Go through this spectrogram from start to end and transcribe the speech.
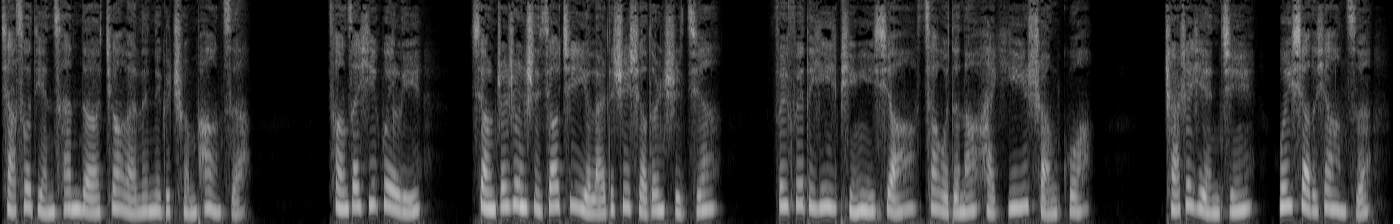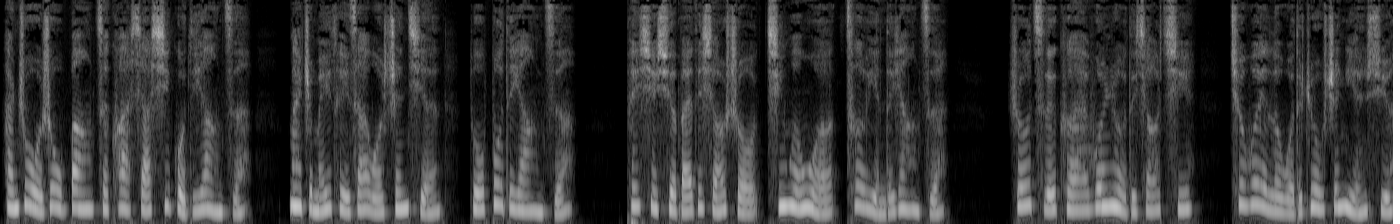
假作点餐的叫来了那个陈胖子，藏在衣柜里，想着认识娇妻以来的这小段时间，菲菲的一颦一笑在我的脑海一一闪过，眨着眼睛微笑的样子，含着我肉棒在胯下吸果的样子，迈着美腿在我身前踱步的样子，佩起雪白的小手亲吻我侧脸的样子，如此可爱温柔的娇妻，却为了我的肉身延续。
